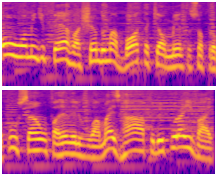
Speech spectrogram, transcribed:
Ou o Homem de Ferro achando uma bota que aumenta sua propulsão, fazendo ele voar mais rápido e por aí vai.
